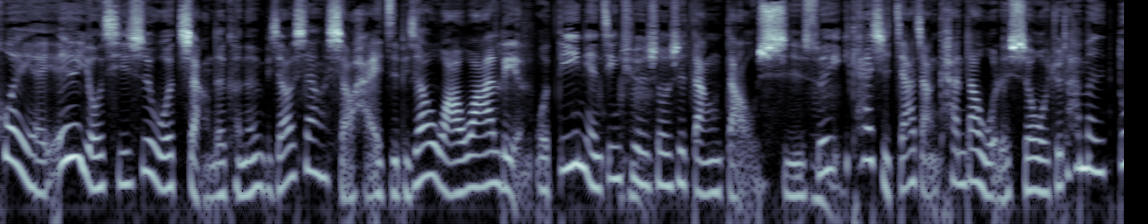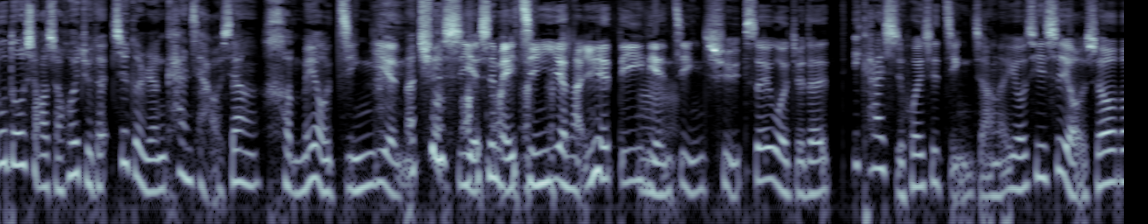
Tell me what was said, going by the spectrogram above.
会诶，因为尤其是我长得可能比较像小孩子，比较娃娃脸。我第一年进去的时候是当导师，所以一开始家长看到我的时候，我觉得他们多多少少会觉得这个人看起来好像很没有经验。那确实也是没经验啦，因为第一年进去，所以我觉得一开始会是紧张的。尤其是有时候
